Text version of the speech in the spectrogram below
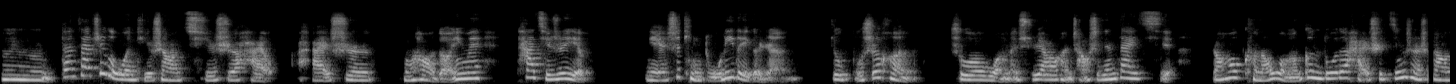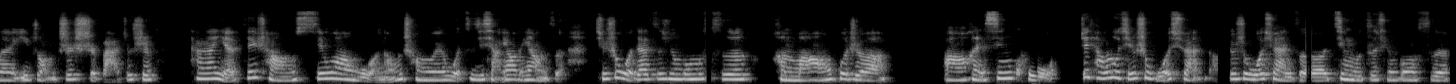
嗯，但在这个问题上，其实还还是挺好的，因为他其实也也是挺独立的一个人，就不是很说我们需要很长时间在一起。然后可能我们更多的还是精神上的一种支持吧，就是他也非常希望我能成为我自己想要的样子。其实我在咨询公司很忙或者啊很辛苦，这条路其实是我选的，就是我选择进入咨询公司，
